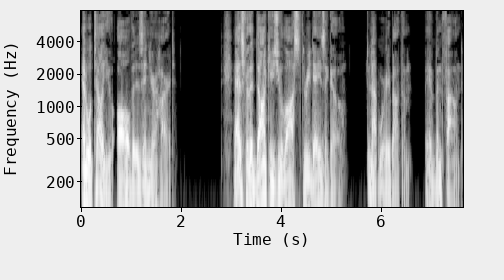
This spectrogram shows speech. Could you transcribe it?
and will tell you all that is in your heart. As for the donkeys you lost 3 days ago do not worry about them. They have been found.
